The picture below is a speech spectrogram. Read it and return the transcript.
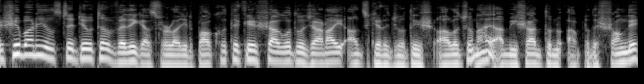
ঋষিবাণী ইনস্টিটিউট অফ ভেদিক অ্যাস্ট্রোলজির পক্ষ থেকে স্বাগত জানাই আজকের জ্যোতিষ আলোচনায়। আমি শান্তনু, আপনাদের সঙ্গে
